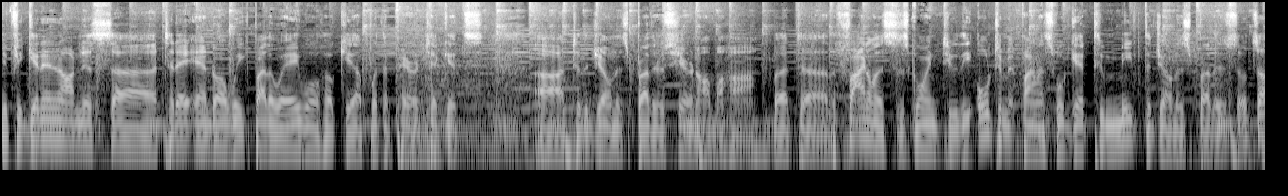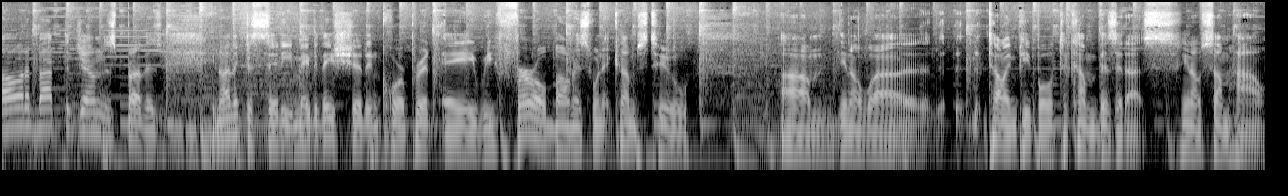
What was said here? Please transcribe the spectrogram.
If you get in on this uh, today and all week, by the way, we'll hook you up with a pair of tickets uh, to the Jonas Brothers here in Omaha. But uh, the finalist is going to, the ultimate finalist will get to meet the Jonas Brothers. So it's all about the Jonas Brothers. You know, I think the city, maybe they should incorporate a referral bonus when it comes to. Um, you know, uh, telling people to come visit us, you know, somehow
